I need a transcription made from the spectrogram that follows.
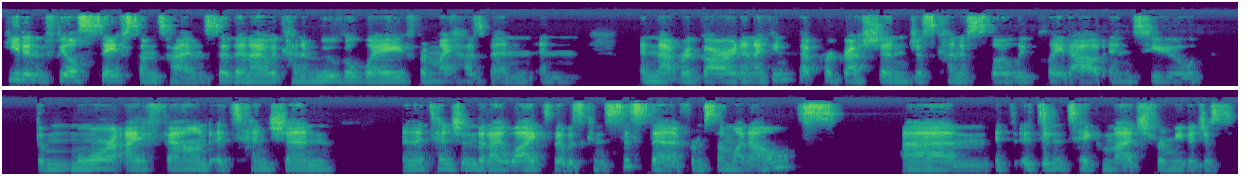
he didn't feel safe sometimes. So then I would kind of move away from my husband and in that regard. And I think that progression just kind of slowly played out into the more I found attention an attention that I liked that was consistent from someone else, um, it, it didn't take much for me to just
